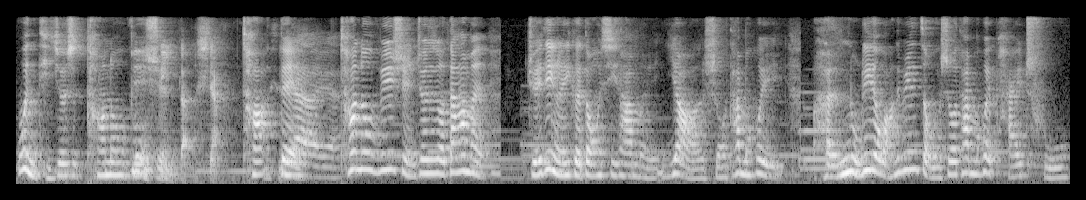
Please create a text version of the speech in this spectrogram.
问题就是 tunnel vision 导向。他对 tunnel vision 就是说，当他们决定了一个东西他们要的时候，他们会很努力的往那边走的时候，他们会排除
